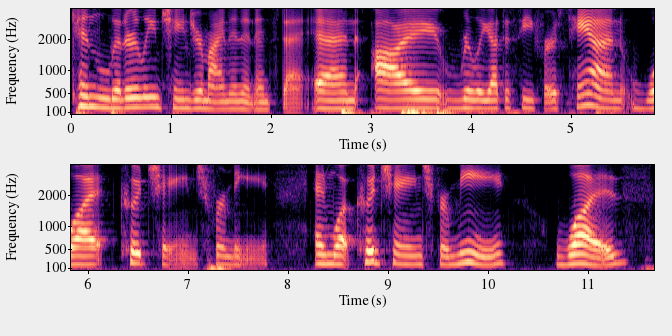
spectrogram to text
can literally change your mind in an instant. And I really got to see firsthand what could change for me. And what could change for me was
